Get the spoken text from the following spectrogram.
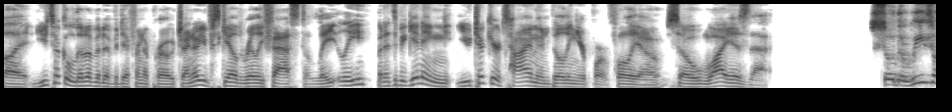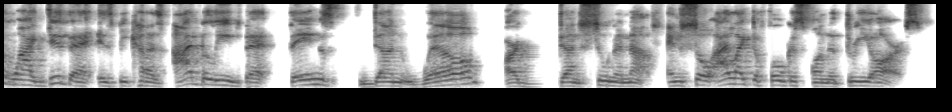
but you took a little bit of a different approach. I know you've scaled really fast lately, but at the beginning, you took your time in building your portfolio. So, why is that? So, the reason why I did that is because I believe that things done well are done soon enough. And so, I like to focus on the three R's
